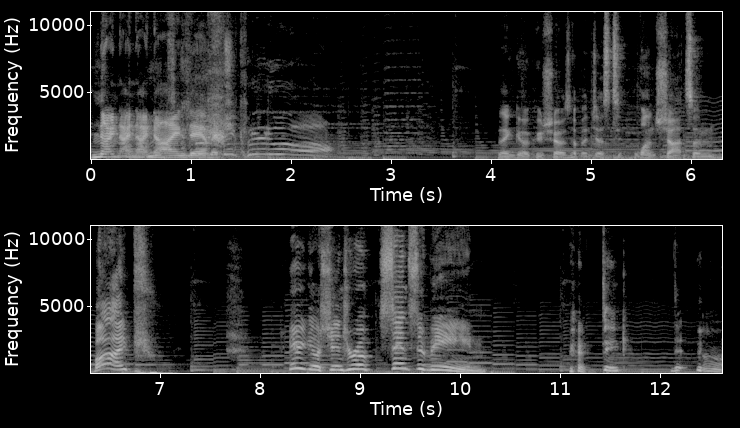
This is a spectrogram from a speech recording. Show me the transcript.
9999 damage. Then Goku shows up and just one shots him. Bye! Here you go, Shinjiro! Senzu Bean! Dink! Oh.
